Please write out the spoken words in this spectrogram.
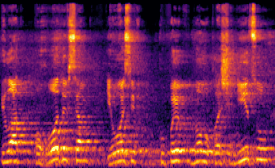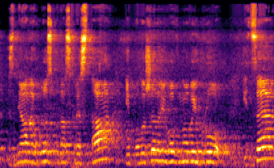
Пілат погодився, Іосиф купив нову плащаніцу, зняли Господа з Христа і положили його в новий гроб. І це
